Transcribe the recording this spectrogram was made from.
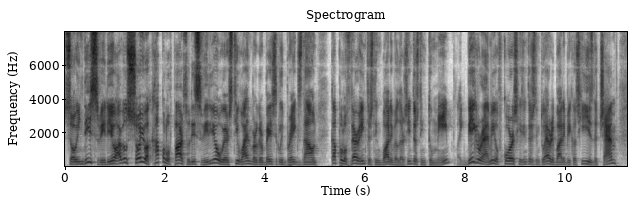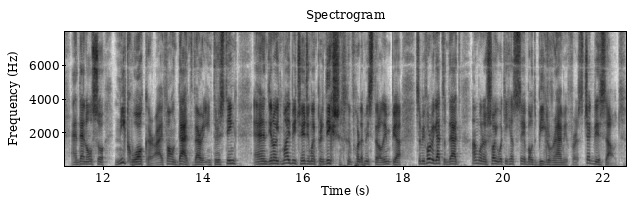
So in this video, I will show you a couple of parts of this video where Steve Weinberger basically breaks down a couple of very interesting bodybuilders, interesting to me, like Big Ramy, of course, he's interesting to everybody because he is the champ, and then also Nick Walker, I found that very interesting, and you know, it might be changing my prediction for the Mr. Olympia. So before we get to that, I'm gonna show you what he has to say about Big Ramy first. Check this out.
